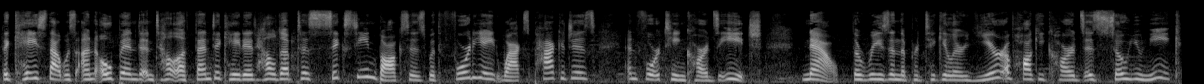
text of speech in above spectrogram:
The case that was unopened until authenticated held up to 16 boxes with 48 wax packages and 14 cards each. Now, the reason the particular year of hockey cards is so unique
